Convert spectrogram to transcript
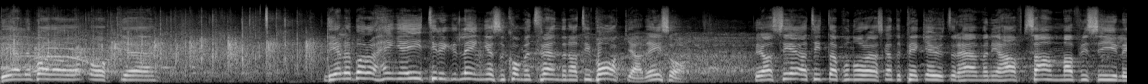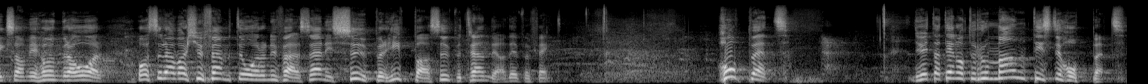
det gäller bara att, och, eh, det gäller bara att hänga i tillräckligt länge så kommer trenderna tillbaka. Det är så. Jag ser, jag tittar på några, jag ska inte peka ut det här, men ni har haft samma frisyr liksom i hundra år. Och så där var 25 år ungefär så är ni superhippa, supertrendiga. Det är perfekt. Hoppet. Du vet att det är något romantiskt i hoppet.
